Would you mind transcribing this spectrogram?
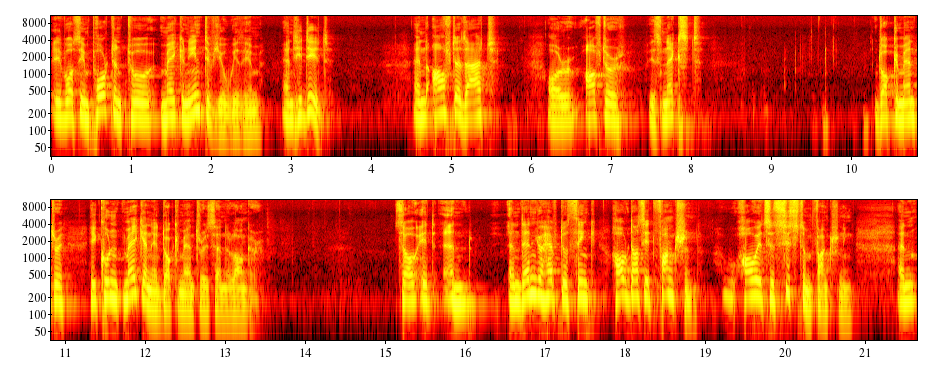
it was important to make an interview with him, and he did. And after that, or after his next documentary, he couldn't make any documentaries any longer. So it and and then you have to think how does it function? How is the system functioning? And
